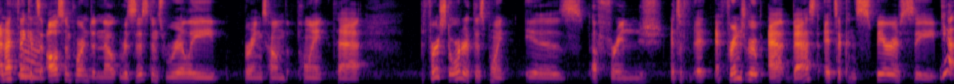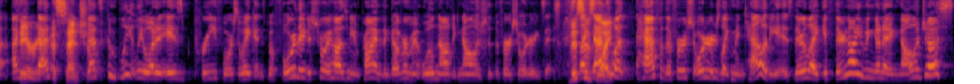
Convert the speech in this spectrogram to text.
And I think it's also important to note Resistance really brings home the point that the First Order at this point is A fringe. it's a, a fringe group at best. It's a conspiracy. Yeah, I theory, mean that's essentially. that's completely what it is pre Force Awakens. Before they destroy Hosnian Prime, the government will not acknowledge that the First Order exists. This like is that's like- what half of the First Order's like mentality is. They're like, if they're not even going to acknowledge us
